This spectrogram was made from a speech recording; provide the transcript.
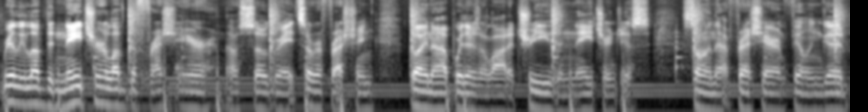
Really loved the nature, loved the fresh air. That was so great, so refreshing. Going up where there's a lot of trees and nature and just smelling that fresh air and feeling good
